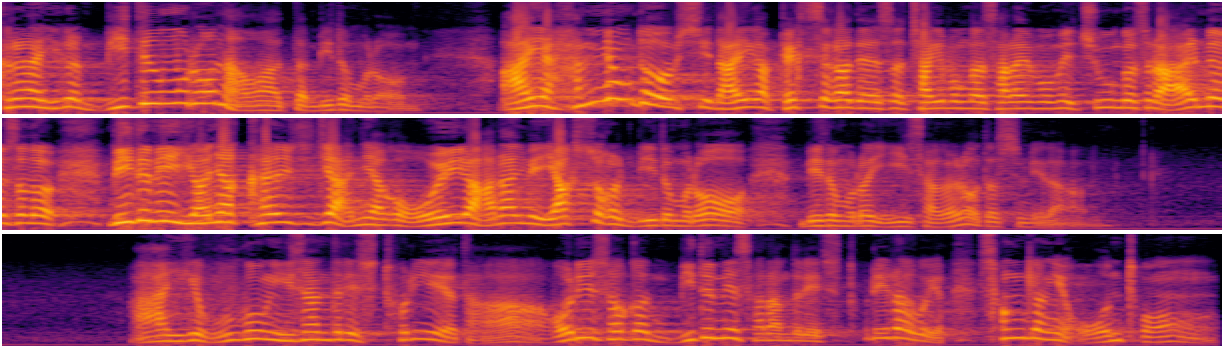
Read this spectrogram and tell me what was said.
그러나 이걸 믿음으로 나왔다, 믿음으로. 아예 한 명도 없이 나이가 백세가 돼서 자기 몸과 사람의 몸에 죽은 것을 알면서도 믿음이 연약해지지 아니하고 오히려 하나님의 약속을 믿음으로 믿음으로 이삭을 얻었습니다. 아, 이게 우공 이산들의 스토리예요, 다. 어리석은 믿음의 사람들의 스토리라고요. 성경이 온통.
